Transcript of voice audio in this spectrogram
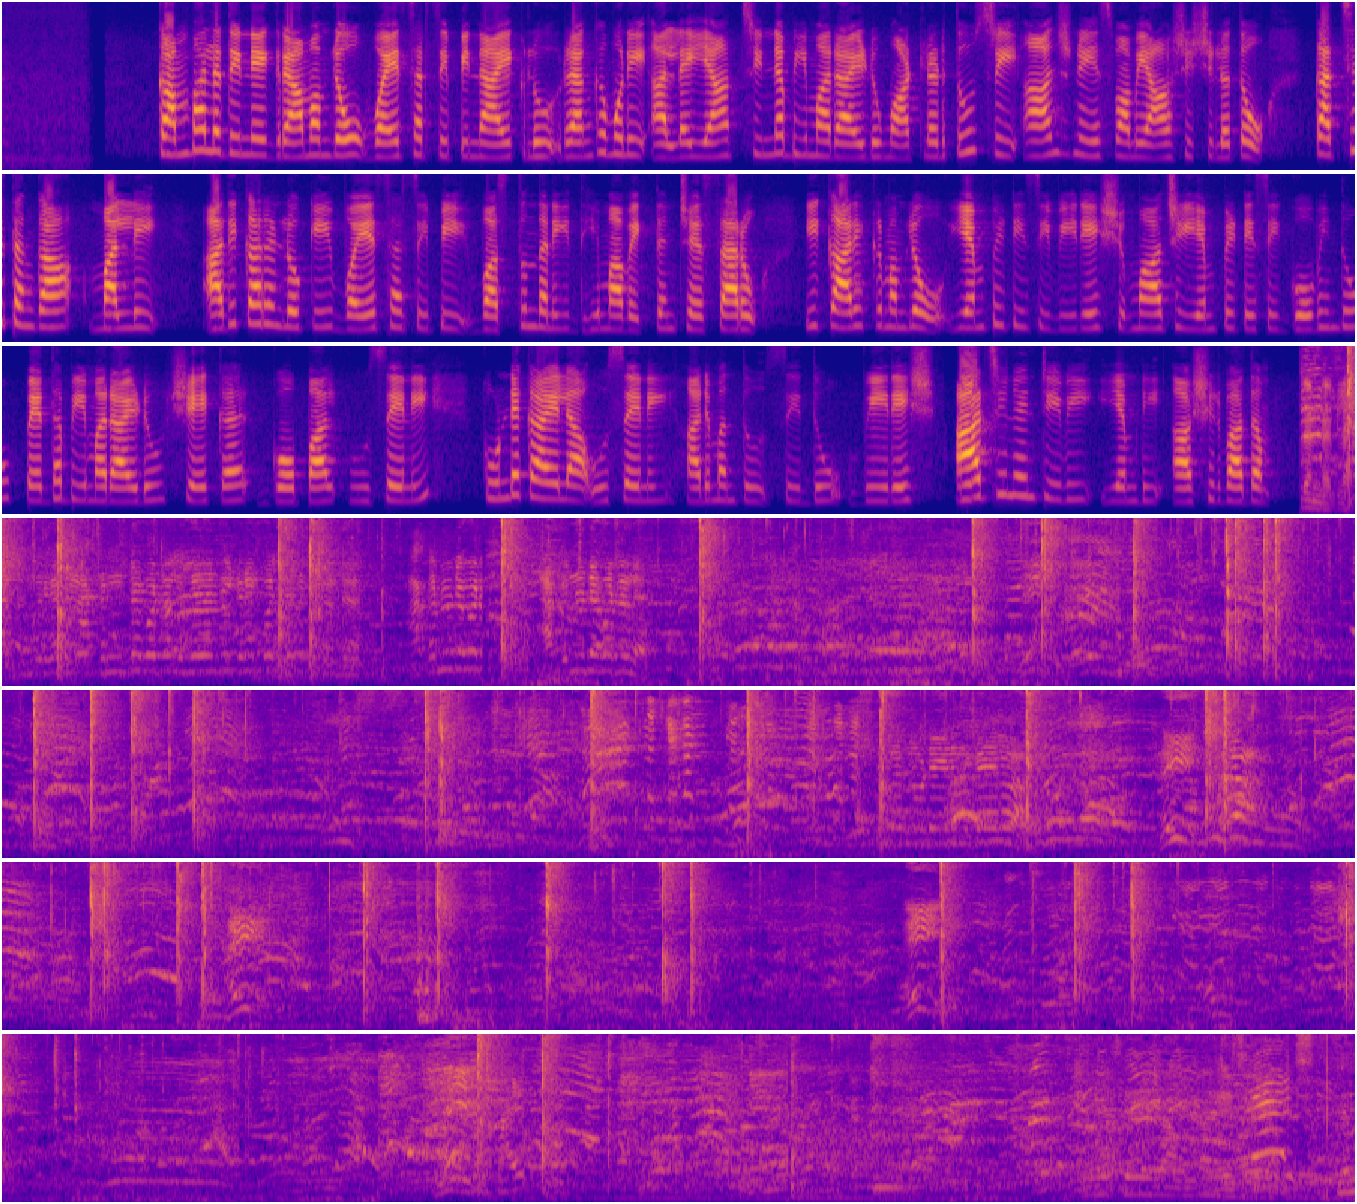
కంబాలదిన్నె గ్రామంలో వైఎస్ఆర్సీపీ నాయకులు రంగముని అల్లయ్య చిన్న భీమారాయుడు మాట్లాడుతూ శ్రీ ఆంజనేయ స్వామి ఆశీస్సులతో ఖచ్చితంగా మళ్ళీ అధికారంలోకి వైఎస్ఆర్సీపీ వస్తుందని ధీమా వ్యక్తం చేశారు. ఈ కార్యక్రమంలో ఎంపీటీసీ వీరేష్ మాజీ ఎంపీటీసీ గోవిందు పెద్ద Bhimarayudu Shekhar Gopal Huseni Kundekayala Huseni Hanumanthu Siddhu Veeresh RG nine TV MD Ashirvadam. 来。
